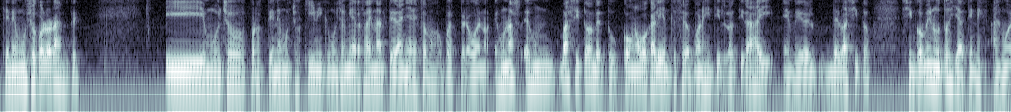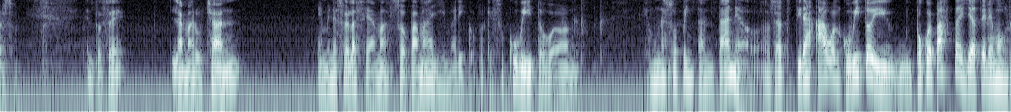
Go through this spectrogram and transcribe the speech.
Tiene mucho colorante. Y mucho, tiene muchos químicos, mucha mierda y te daña el estómago, pues. Pero bueno, es, una, es un vasito donde tú con agua caliente se lo pones y lo tiras ahí en medio del, vasito. Cinco minutos ya tienes almuerzo. Entonces, la maruchan en Venezuela se llama sopa Maggi, marico, porque es un cubito, weón. Es una sopa instantánea, o sea, tú tiras agua al cubito y un poco de pasta y ya tenemos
